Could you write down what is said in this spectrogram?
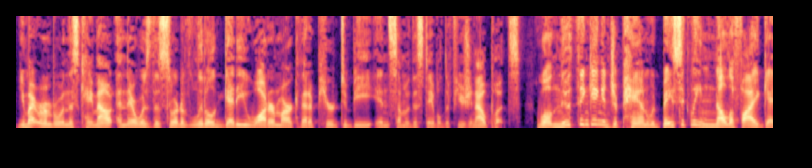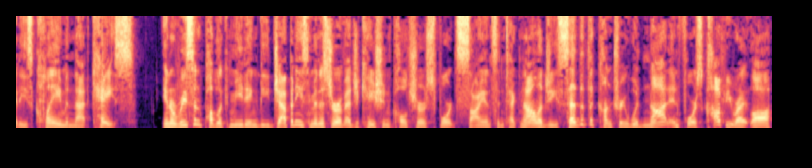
You might remember when this came out, and there was this sort of little Getty watermark that appeared to be in some of the Stable Diffusion outputs. Well, new thinking in Japan would basically nullify Getty's claim in that case. In a recent public meeting, the Japanese Minister of Education, Culture, Sports, Science, and Technology said that the country would not enforce copyright law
